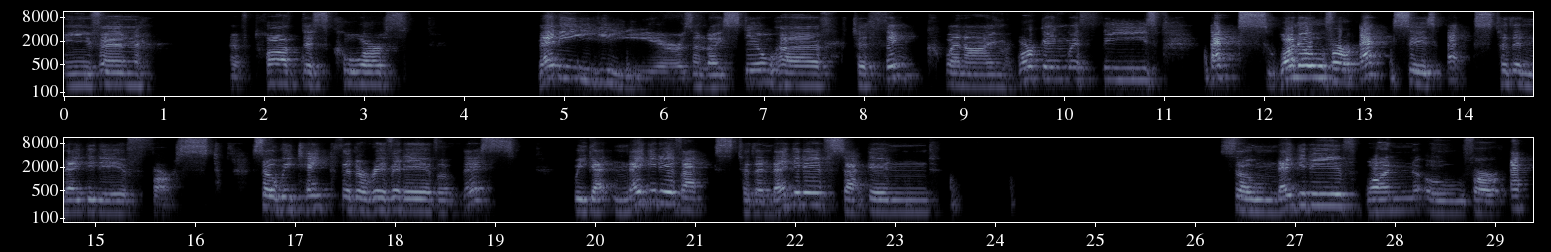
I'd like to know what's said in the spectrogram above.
even I've taught this course many years and I still have to think when I'm working with these x 1 over x is x to the negative first. So we take the derivative of this we get negative x to the negative second. So negative one over x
